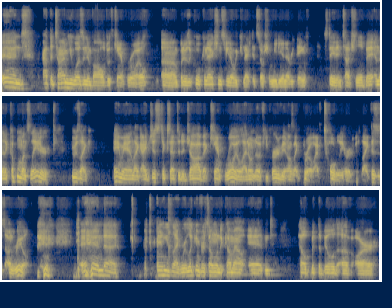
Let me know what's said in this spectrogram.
And at the time, he wasn't involved with Camp Royal, um, but it was a cool connection. So you know, we connected social media and everything, stayed in touch a little bit, and then a couple months later, he was like hey man, like I just accepted a job at Camp Royal. I don't know if you've heard of it. And I was like, bro, I've totally heard of it. Like this is unreal. and uh, and he's like, we're looking for someone to come out and help with the build of our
